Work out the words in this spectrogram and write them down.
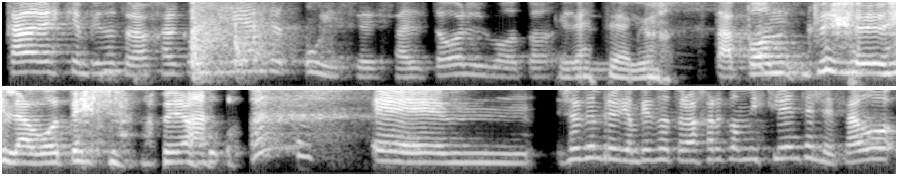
cada vez que empiezo a trabajar con clientes, uy, se saltó el botón, ¿Tiraste el algo? tapón de, de la botella de agua. Em, yo siempre que empiezo a trabajar con mis clientes les hago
